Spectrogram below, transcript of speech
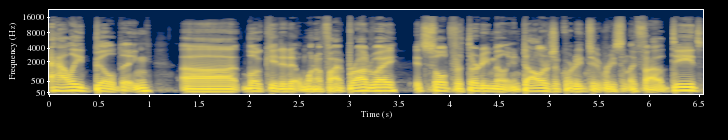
Alley building uh, located at 105 Broadway. It sold for $30 million, according to recently filed deeds.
